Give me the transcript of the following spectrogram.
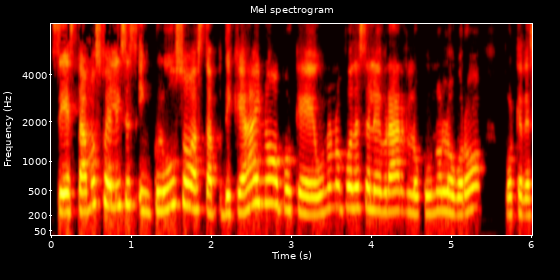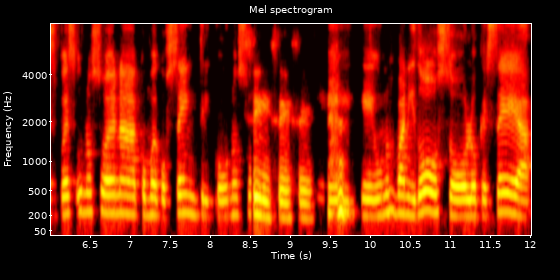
si estamos felices incluso hasta de que, ay, no, porque uno no puede celebrar lo que uno logró, porque después uno suena como egocéntrico, uno suena sí, sí, sí. Que, uno es vanidoso o lo que sea.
